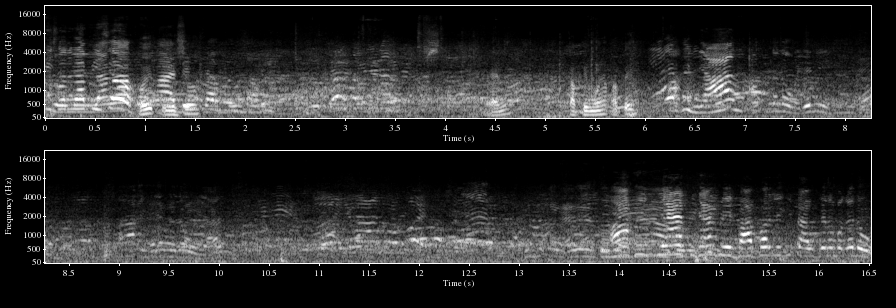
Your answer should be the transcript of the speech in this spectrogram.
Piso na piso. Uy, piso. Ayan. Kape muna, kape. Akin yan. Ako dalawa yan eh. Akin yan. Tingnan may babarli kita. Huwag ka na magano.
